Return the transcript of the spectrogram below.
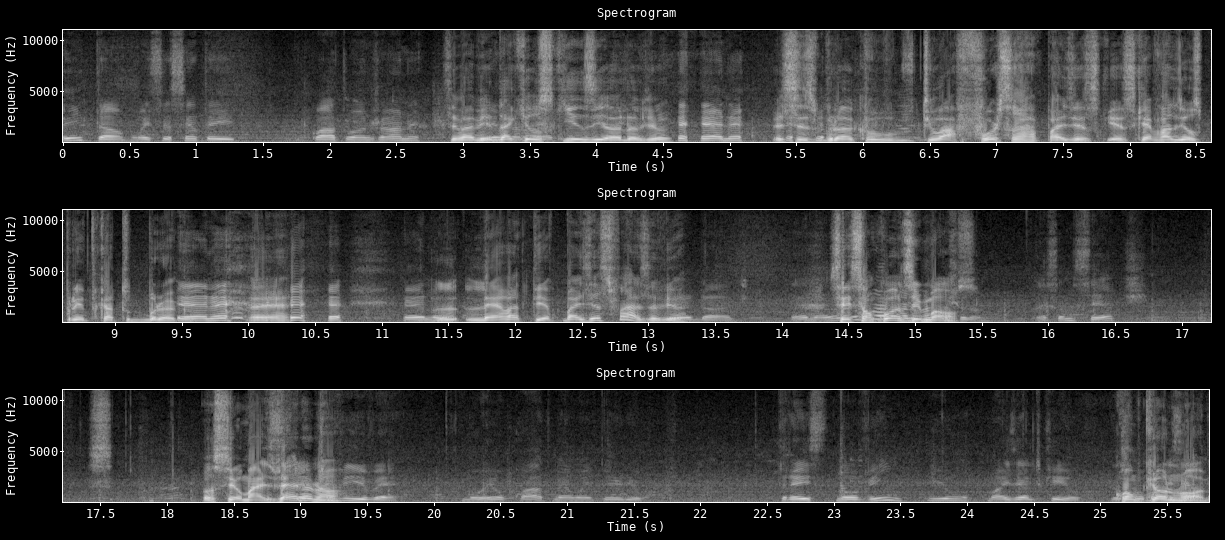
Então, mas 64 anos já, né? Você vai ver daqui uns 15 anos, viu? É, né? Esses brancos tinham uma força, rapaz. Eles, eles querem fazer os pretos ficar tudo branco. É, né? É. É, Leva tempo, mas eles fazem, viu? Verdade. É, não. Vocês são Não, quantos não, irmãos? Nós somos sete. Você é o mais velho ou Sete não? vivos, é. Morreu quatro, minha mãe perdeu. Três novinhos e um mais velho que eu. eu Como que é o nome?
